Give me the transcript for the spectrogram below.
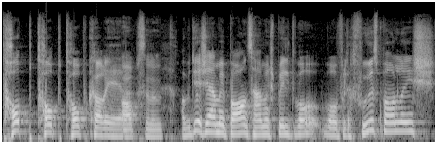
top, top, top Karriere. Absolut. Aber du hast ja auch mit Paaren zusammengespielt, wo, wo vielleicht Fußballer ist,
